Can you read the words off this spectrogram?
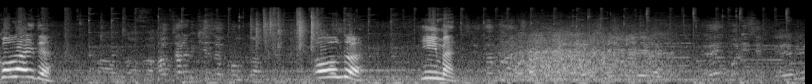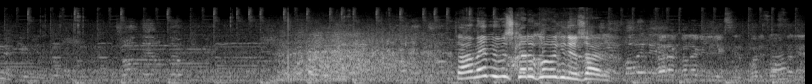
Kolaydı. Atarım bir kez de kumdan. Oldu. Himen. Evet polisim. Şu anda yanımda yok. Tamam hepimiz karakola gidiyoruz abi. Karakola gideceksin. Polis olsa ne?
